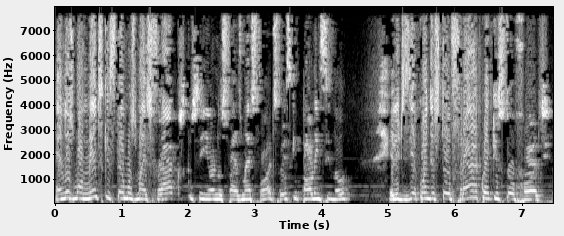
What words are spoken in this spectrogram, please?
É nos momentos que estamos mais fracos que o Senhor nos faz mais fortes. Foi isso que Paulo ensinou. Ele dizia: Quando estou fraco é que estou forte.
